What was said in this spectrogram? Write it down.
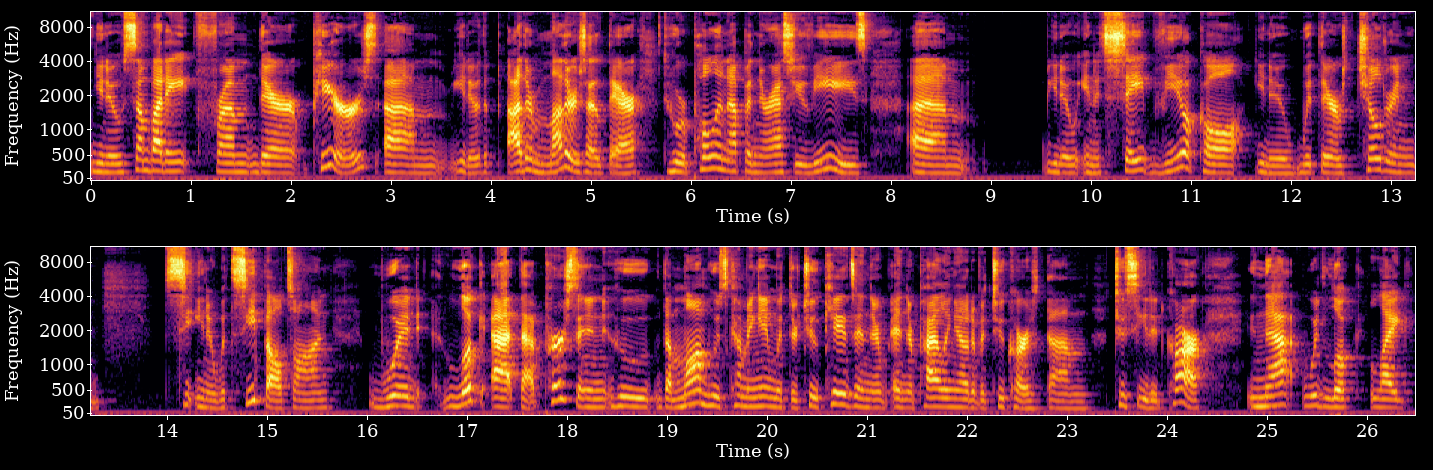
you know somebody from their peers um, you know the other mothers out there who are pulling up in their suvs um, you know in a safe vehicle you know with their children you know with seatbelts on would look at that person who the mom who's coming in with their two kids and they're and they're piling out of a two car um, two seated car and that would look like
